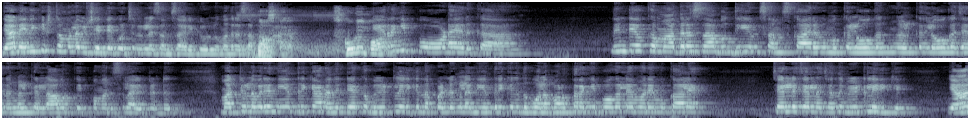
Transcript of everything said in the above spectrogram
ഞാൻ എനിക്കിഷ്ടമുള്ള വിഷയത്തെ കുറിച്ചിട്ടല്ലേ സംസാരിക്കുള്ളൂ മദ്രസ ഇറങ്ങി പോടാ എടുക്ക. നിന്റെയൊക്കെ മദ്രസ ബുദ്ധിയും സംസ്കാരവും ഒക്കെ ലോകങ്ങൾക്ക് ലോക ജനങ്ങൾക്ക് എല്ലാവർക്കും ഇപ്പൊ മനസ്സിലായിട്ടുണ്ട്. മറ്റുള്ളവരെ നിയന്ത്രിക്കാൻ നിന്റെയൊക്കെ വീട്ടിലിരിക്കുന്ന പെണ്ണുങ്ങളെ നിയന്ത്രിക്കുന്നത് പോലെ പുറത്തിറങ്ങി പോകല്ലേ മോനെ മുക്കാലെ? ചെല്ല് ചെല്ല ചെന്ന് വീട്ടിലിരിക്കെ. ഞാൻ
